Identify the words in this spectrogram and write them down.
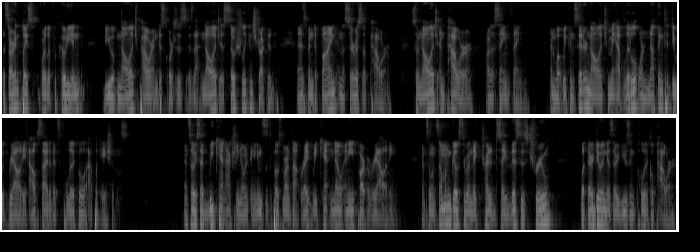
The starting place for the Foucauldian view of knowledge, power, and discourses is that knowledge is socially constructed and has been defined in the service of power. So knowledge and power are the same thing, and what we consider knowledge may have little or nothing to do with reality outside of its political applications. And so he said, we can't actually know anything. Again, this is the postmodern thought, right? We can't know any part of reality. And so when someone goes through and they try to say this is true, what they're doing is they're using political power.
